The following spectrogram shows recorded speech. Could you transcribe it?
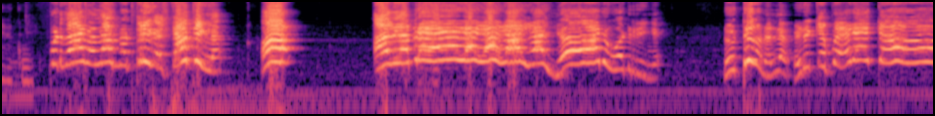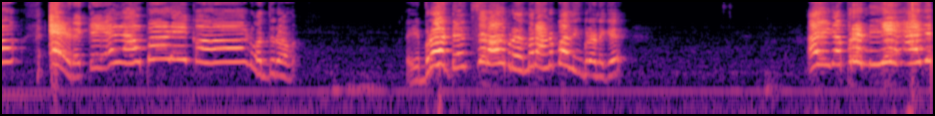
எனக்கு இப்படிதான் நல்லா நொட்டுறீங்க ஸ்டார்டிங்ல ஆ? அதுக்கப்புறம் ஏய், ஓடுறீங்க. நொட்டுங்க நல்லா எடுக்க பிடிக்கும். எடுக்க எல்லாம் பிடிக்கும்னு வந்துடுவாங்க ப்ரோ டென்ஷன் ஆகுது ப்ரோ இந்த மாதிரி அனுப்பாதீங்க ப்ரோ எனக்கு. அதுக்கப்புறம் நீ அது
